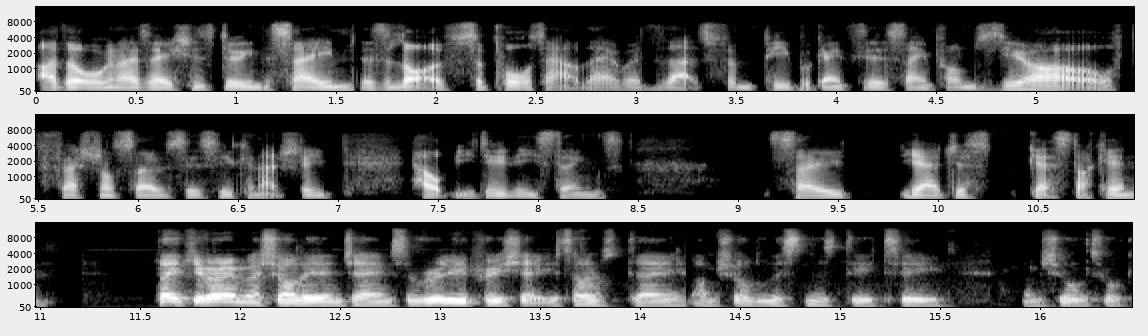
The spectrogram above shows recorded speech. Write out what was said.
other organizations doing the same. There's a lot of support out there, whether that's from people going through the same problems as you are or professional services who can actually help you do these things. So, yeah, just get stuck in. Thank you very much, Ollie and James. I really appreciate your time today. I'm sure the listeners do too. I'm sure we'll talk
